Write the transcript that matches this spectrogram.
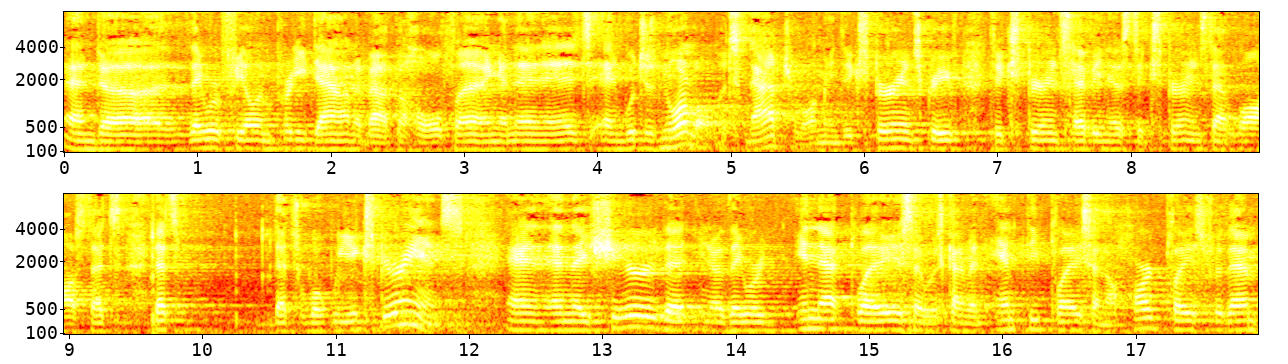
and uh, they were feeling pretty down about the whole thing, and then it's and which is normal, it's natural. I mean, to experience grief, to experience heaviness, to experience that loss, that's that's that's what we experience. And and they shared that you know they were in that place that was kind of an empty place and a hard place for them.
